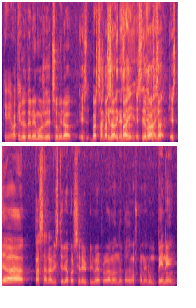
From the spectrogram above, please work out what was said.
Creo Aquí que lo no. tenemos, de hecho, mira, es- vas a Ah, pasar, ahí, este, va a, este va a pasar a la historia por ser el primer programa donde podemos poner un pene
